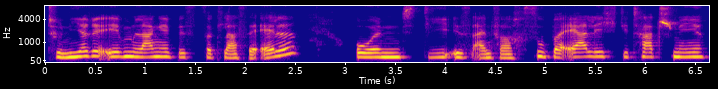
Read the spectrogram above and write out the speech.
Turniere eben lange bis zur Klasse L. Und die ist einfach super ehrlich, die Touch Me.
